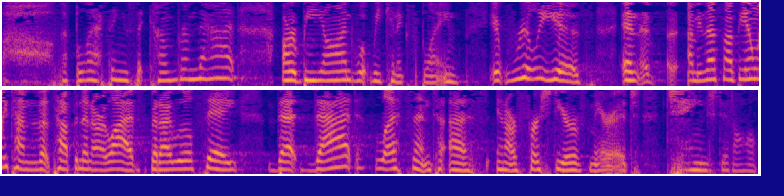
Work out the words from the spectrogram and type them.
oh, the blessings that come from that are beyond what we can explain. It really is. And uh, I mean, that's not the only time that that's happened in our lives, but I will say that that lesson to us in our first year of marriage changed it all.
